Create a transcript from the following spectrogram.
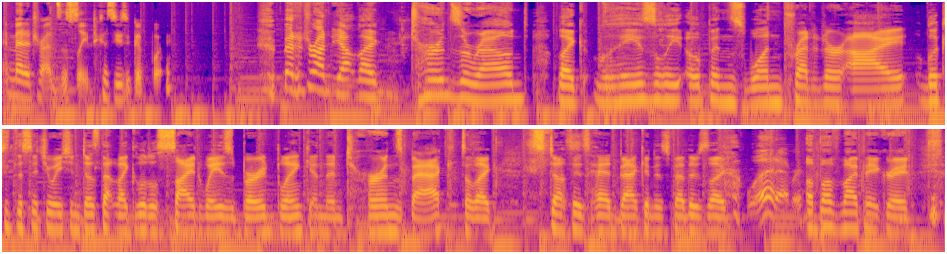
And Metatron's asleep because he's a good boy. Metatron, yeah, like turns around, like lazily opens one predator eye, looks at the situation, does that like little sideways bird blink, and then turns back to like stuff his head back in his feathers, like Whatever. above my pay grade.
